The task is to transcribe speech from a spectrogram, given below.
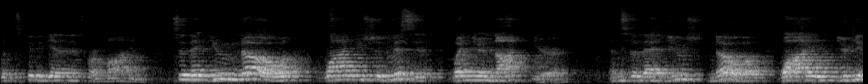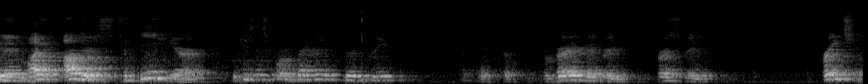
but it's good to get it into our minds. So that you know why you should miss it when you're not here. And so that you know why you can invite others to be here, because it's for very good reasons. Very good reasons. First reason preaching.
